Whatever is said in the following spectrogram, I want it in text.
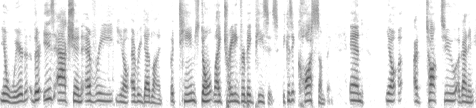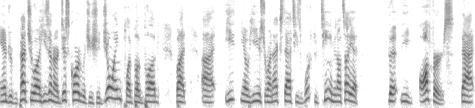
you know, weird. There is action every you know every deadline, but teams don't like trading for big pieces because it costs something. And you know, I've talked to a guy named Andrew Perpetua. He's in our Discord, which you should join. Plug, plug, plug. But uh, he, you know, he used to run X stats. He's worked with teams, and I'll tell you, the the offers that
